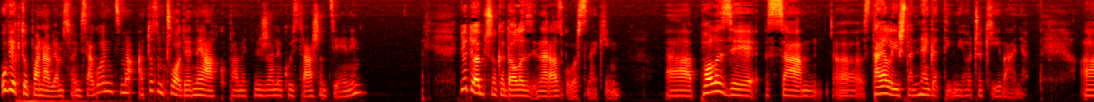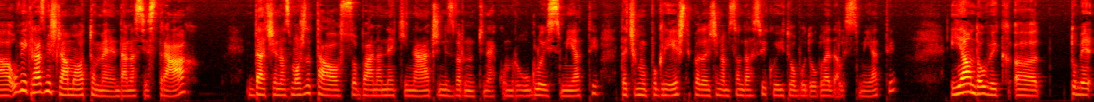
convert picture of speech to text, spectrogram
uvijek to ponavljam svojim sagovornicima a to sam čula od jedne jako pametne žene koju strašno cijenim. Ljudi obično kad dolaze na razgovor s nekim uh, polaze sa uh, stajališta negativnih očekivanja. Uh, uvijek razmišljamo o tome da nas je strah da će nas možda ta osoba na neki način izvrnuti nekom ruglu i smijati, da ćemo pogriješiti pa da će nam se onda svi koji to budu gledali smijati. I ja onda uvijek, uh, to mi je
